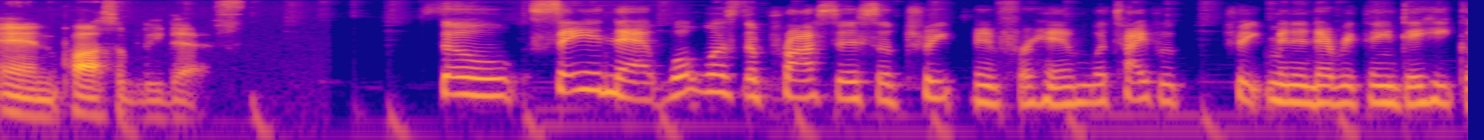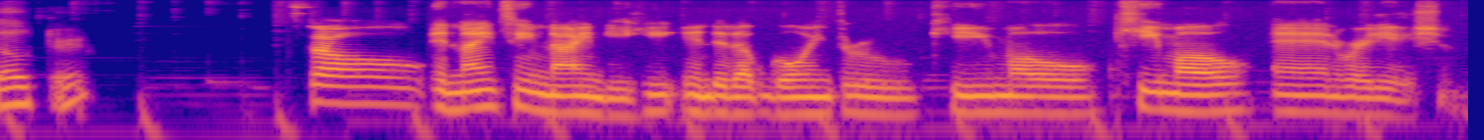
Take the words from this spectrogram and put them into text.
and possibly death. So, saying that, what was the process of treatment for him? What type of treatment and everything did he go through? So in 1990, he ended up going through chemo, chemo and radiation,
